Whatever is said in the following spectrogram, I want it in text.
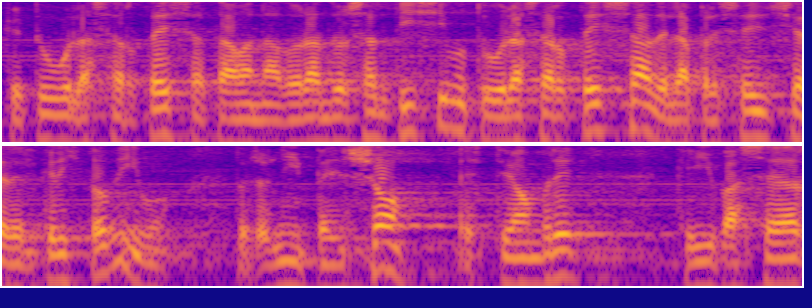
que tuvo la certeza, estaban adorando el Santísimo, tuvo la certeza de la presencia del Cristo vivo, pero ni pensó este hombre que iba a ser,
